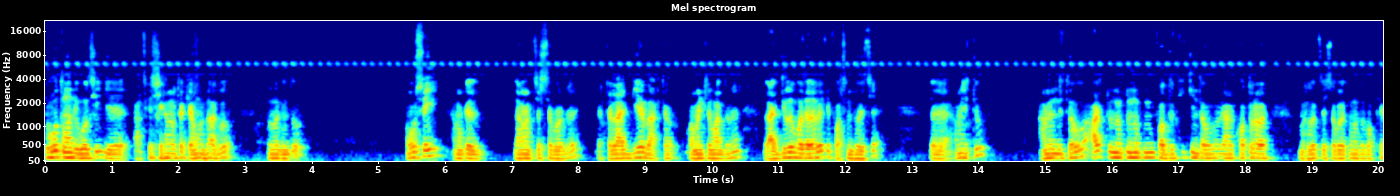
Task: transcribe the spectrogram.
তবুও তোমাদের বলছি যে আজকে শেখানোটা কেমন লাগল, তোমরা কিন্তু অবশ্যই আমাকে জানানোর চেষ্টা করবে। একটা লাইক দিয়ে বা একটা কমেন্টের মাধ্যমে লাইক দিলেও বোঝা যাবে যে পছন্দ হয়েছে। আমি একটু আনন্দিত হব, আর একটু নতুন নতুন পদ্ধতি, চিন্তা করব আর কতটা ভালো চেষ্টা করে তোমাদের পক্ষে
